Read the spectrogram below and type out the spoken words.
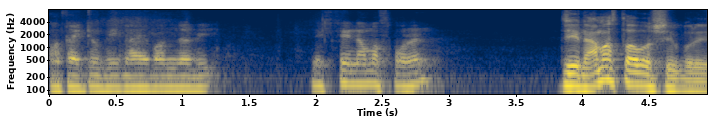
মাথায় টুপি গায়ে পাঞ্জাবি। নিশ্চয়ই নামাজ পড়েন? জি নামাজ তো অবশ্যই পড়ি।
